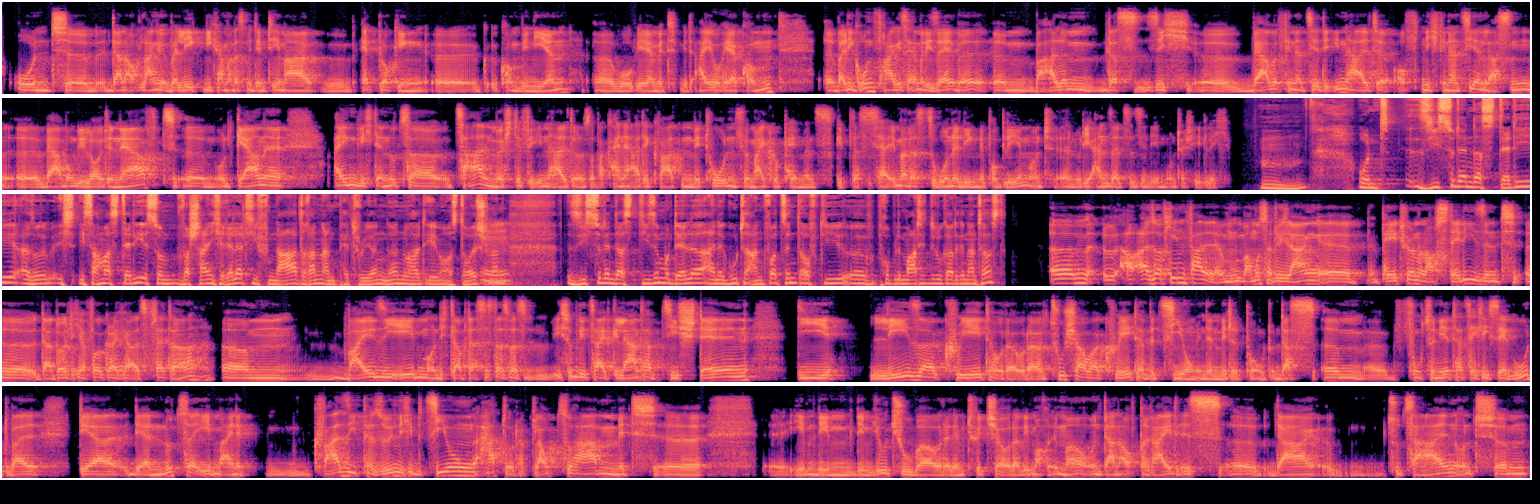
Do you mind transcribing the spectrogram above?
und äh, dann auch lange überlegt, wie kann man das mit dem Thema äh, Adblocking äh, kombinieren, äh, wo wir ja mit, mit IO herkommen. Äh, weil die Grundfrage ist ja immer dieselbe, ähm, bei allem, dass sich äh, werbefinanzierte Inhalte oft nicht finanzieren lassen, äh, Werbung die Leute nervt äh, und gerne eigentlich der Nutzer zahlen möchte für Inhalte und es aber keine adäquaten Methoden für Micropayments gibt. Das ist ja immer das zugrunde liegende Problem und äh, nur die Ansätze sind eben unterschiedlich. Mhm. Und siehst du denn, dass Steady, also ich, ich sag mal, Steady ist so wahrscheinlich relativ nah dran an Patreon, ne? nur halt eben aus Deutschland. Mhm. Siehst du denn, dass diese Modelle eine gute Antwort sind auf die äh, Problematik, die du gerade genannt hast? Ähm, also auf jeden Fall. Man muss natürlich sagen, äh, Patreon und auch Steady sind äh, da deutlich erfolgreicher als Flatter, ähm, weil sie eben, und ich glaube, das ist das, was ich so über die Zeit gelernt habe, sie stellen die Leser-Creator oder, oder Zuschauer-Creator-Beziehung in den Mittelpunkt. Und das ähm, funktioniert tatsächlich sehr gut, weil der, der Nutzer eben eine quasi persönliche Beziehung hat oder glaubt zu haben mit äh, eben dem, dem YouTuber oder dem Twitcher oder wem auch immer und dann auch bereit ist, äh, da äh, zu zahlen und ähm,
